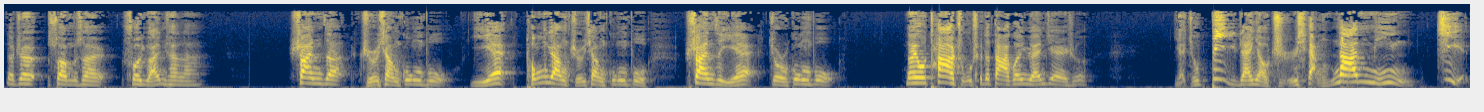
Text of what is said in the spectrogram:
那这算不算说圆圈了？山子指向工部，也同样指向工部，山子也就是工部。那由他主持的大观园建设，也就必然要指向南明建。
